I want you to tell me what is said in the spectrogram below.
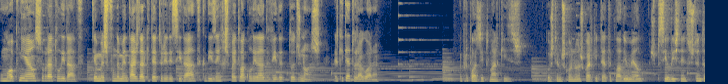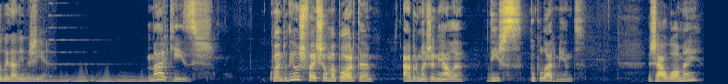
Uma opinião sobre a atualidade. Temas fundamentais da arquitetura e da cidade que dizem respeito à qualidade de vida de todos nós. Arquitetura agora. A propósito, Marquises. Hoje temos connosco a arquiteta Cláudia Melo, especialista em sustentabilidade e energia. Marquises. Quando Deus fecha uma porta, abre uma janela, diz-se popularmente. Já o homem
